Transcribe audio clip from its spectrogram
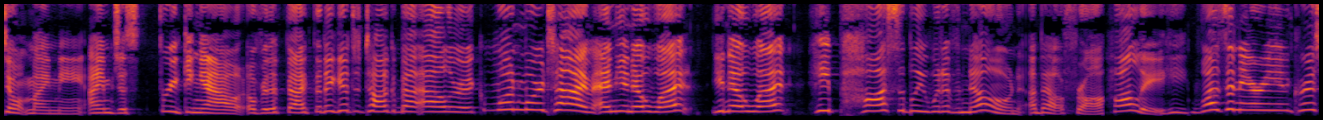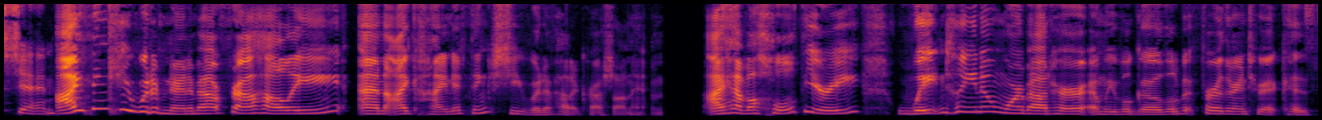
Don't mind me. I'm just freaking out over the fact that I get to talk about Alaric one more time. And you know what? You know what? He possibly would have known about Frau Holle. He was an Arian Christian. I think he would have known about Frau Holle, and I kind of think she would have had a crush on him. I have a whole theory. Wait until you know more about her, and we will go a little bit further into it because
